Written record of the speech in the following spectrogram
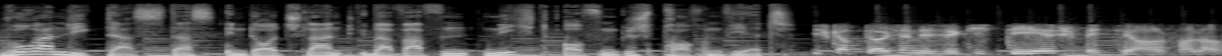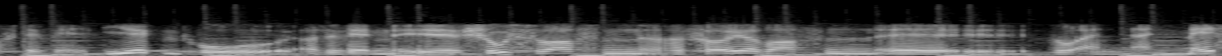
Woran liegt das, dass in Deutschland über Waffen nicht offen gesprochen wird? Ich glaube, Deutschland ist wirklich der Spezialfall auf der Welt. Irgendwo, also werden äh, Schusswaffen, äh, Feuerwaffen, äh, so ein, ein Mess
